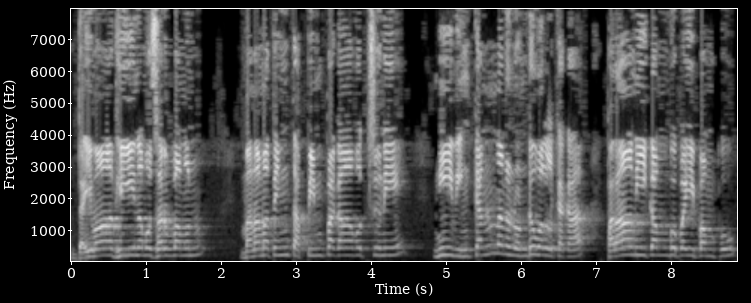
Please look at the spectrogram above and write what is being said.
దైవాధీనము సర్వమున్ మనమతిం తప్పింపగా వచ్చునే నీవింకన్నను నుండువల్కక పరానీకంబుపై పంపు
